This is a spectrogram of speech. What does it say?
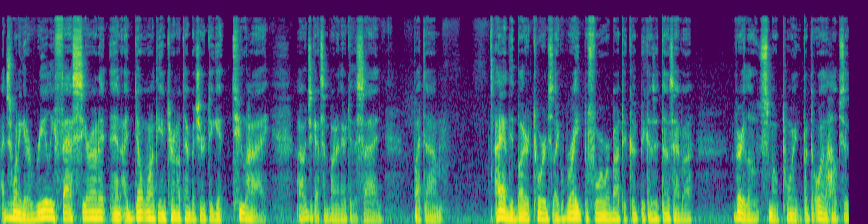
I just want to get a really fast sear on it and I don't want the internal temperature to get too high uh, I just got some butter there to the side but um, I add the butter towards like right before we're about to cook because it does have a very low smoke point, but the oil helps it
